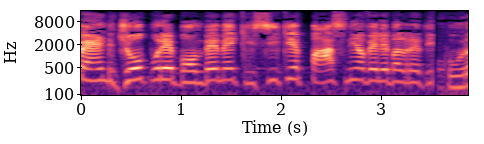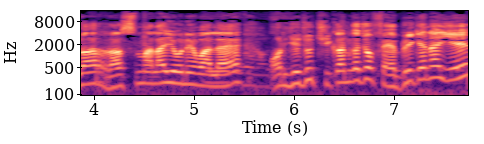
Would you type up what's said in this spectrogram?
पैंट जो पूरे बॉम्बे में किसी के पास नहीं अवेलेबल रहती। पूरा रस मलाई होने वाला है। और ये जो चिकन का जो फैब्रिक है ना ये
